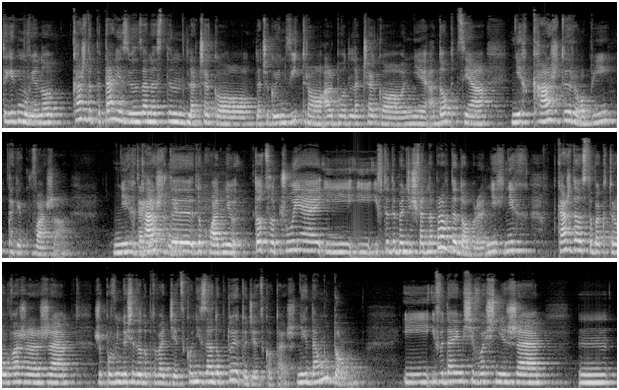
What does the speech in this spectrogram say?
tak jak mówię, no, każde pytanie związane z tym, dlaczego, dlaczego in vitro albo dlaczego nie adopcja, niech każdy robi tak, jak uważa. Niech tak każdy dokładnie to, co czuje, i, i, i wtedy będzie świat naprawdę dobry. Niech, niech każda osoba, która uważa, że, że powinno się zaadoptować dziecko, nie zaadoptuje to dziecko też. Niech da mu dom. I, i wydaje mi się właśnie, że Mm,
